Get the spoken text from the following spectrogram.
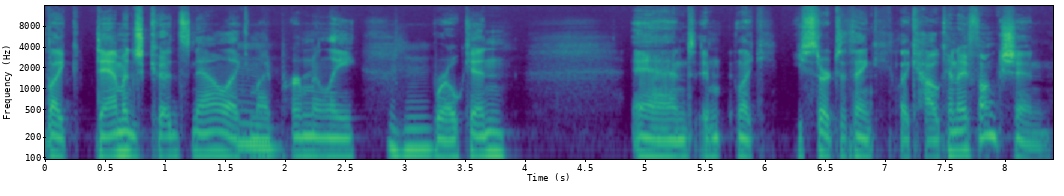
like damaged goods now? Like, am I mm. permanently mm-hmm. broken? And it, like, you start to think like, how can I function?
